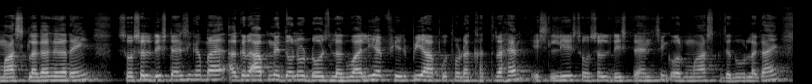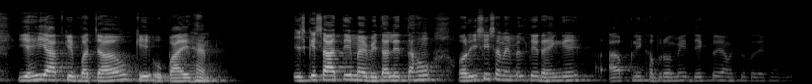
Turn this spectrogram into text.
मास्क लगा कर रहें, सोशल डिस्टेंसिंग अपनाएँ। अगर आपने दोनों डोज लगवा ली है, फिर भी आपको थोड़ा खतरा है, इसलिए सोशल डिस्टेंसिंग और मास्क ज़रूर लगाएँ। यही आपके बचाव के उपाय हैं। इसके साथ ही मैं विदा लेता हूँ और इसी समय मिलते रहेंगे। अपनी खबरों में देखते रहे को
